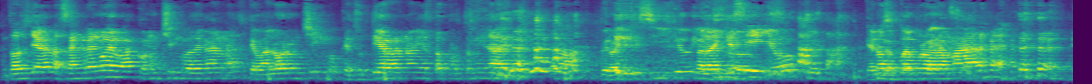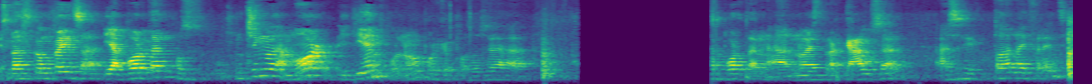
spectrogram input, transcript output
Entonces llega la sangre nueva con un chingo de ganas, que valora un chingo, que en su tierra no hay esta oportunidad, ¿no? Pero hay quesillo. Pero hay quesillo, que no se puede programar, estas compensa, y aportan, pues, un chingo de amor y tiempo, ¿no? Porque, pues, o sea, aportan a nuestra causa, hace toda la diferencia.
